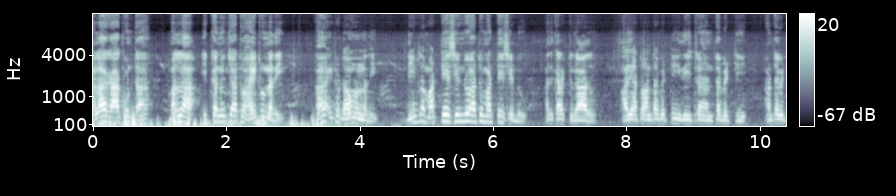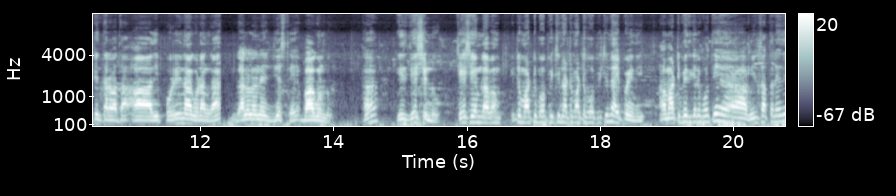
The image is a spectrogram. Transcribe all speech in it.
అలా కాకుండా మళ్ళా ఇక్కడ నుంచి అటు హైట్ ఉన్నది ఇటు డౌన్ ఉన్నది. దీంట్లో మట్టేసిండు అటు మట్టేసిండు. అది కరెక్ట్ కాదు. అది అటు అంట పెట్టి ఇది ఇటు అంట పెట్టి అంట పెట్టిన తర్వాత అది పొర్రినా కూడా గలలు అనేది చేస్తే బాగుండు. ఇది చేసిండు. చేసి ఏం లాభం. ఇటు మట్టి పోపించిండు అటు మట్టి పోపించిండు అయిపోయింది. ఆ మట్టి మీదకి వెళ్ళిపోతే ఆ వీల్స్ అత్తలేదు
